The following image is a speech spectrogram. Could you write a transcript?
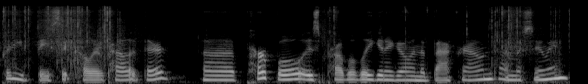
pretty basic color palette there. Uh, purple is probably going to go in the background, I'm assuming.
